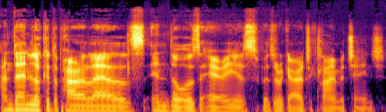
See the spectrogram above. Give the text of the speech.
and then look at the parallels in those areas with regard to climate change.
